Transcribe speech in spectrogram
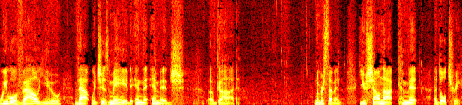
we will value that which is made in the image of God. Number seven, you shall not commit adultery.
